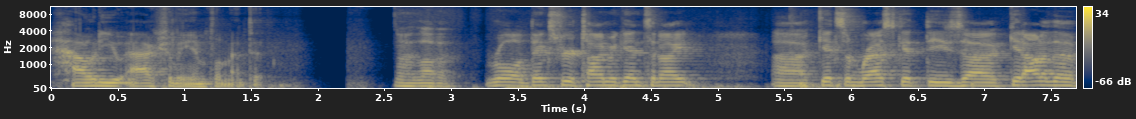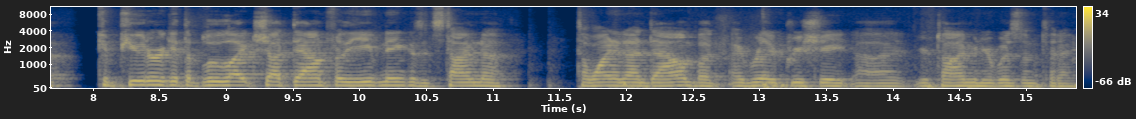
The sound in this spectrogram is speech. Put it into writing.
How do you actually implement it? I love it. Roland, thanks for your time again tonight. Uh, get some rest. Get these. Uh, get out of the computer. Get the blue light shut down for the evening because it's time to to wind it on down. But I really appreciate uh, your time and your wisdom today.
